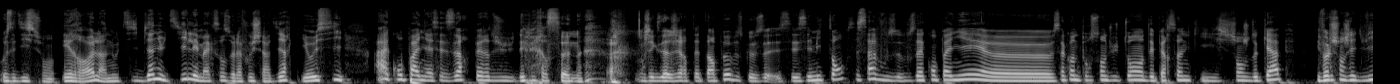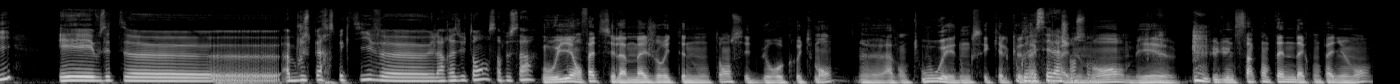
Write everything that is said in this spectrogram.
aux éditions Erol, un outil bien utile, les Maxence de la Fouchardière, qui aussi accompagne à ces heures perdues des personnes. J'exagère peut-être un peu parce que c'est mi-temps, c'est ça? Vous, vous accompagnez 50% euh, du temps des personnes qui changent de cap, ils veulent changer de vie. Et vous êtes euh, à Blues Perspective euh, le reste du temps, c'est un peu ça? Oui, en fait, c'est la majorité de mon temps, c'est du recrutement. Euh, avant tout, et donc c'est quelques accompagnements, mais euh, plus d'une cinquantaine d'accompagnements.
